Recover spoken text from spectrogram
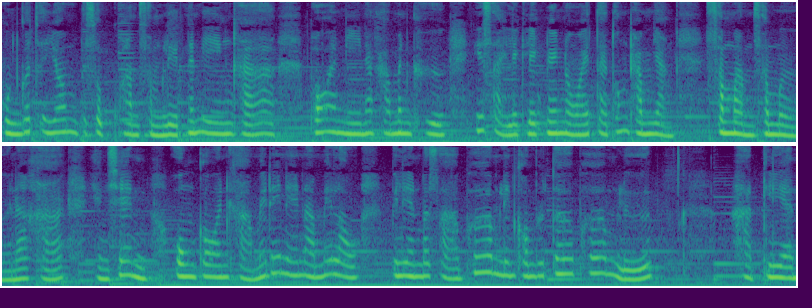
คุณก็จะย่อมประสบความสำเร็จนั่นเองค่ะ เพราะอันนี้นะคะมันคือนิสัยเล็กๆ น้อยๆ แต่ต้องทำอย่างสม่ำเสมอนะคะ อย่างเช่น องค์กรค่ะไม่ได้แนะนำให้เราไปเรียนภาษาเพิ่มเรียนคอมพิวเตอร์เพิ่มหรือ หัดเรียน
